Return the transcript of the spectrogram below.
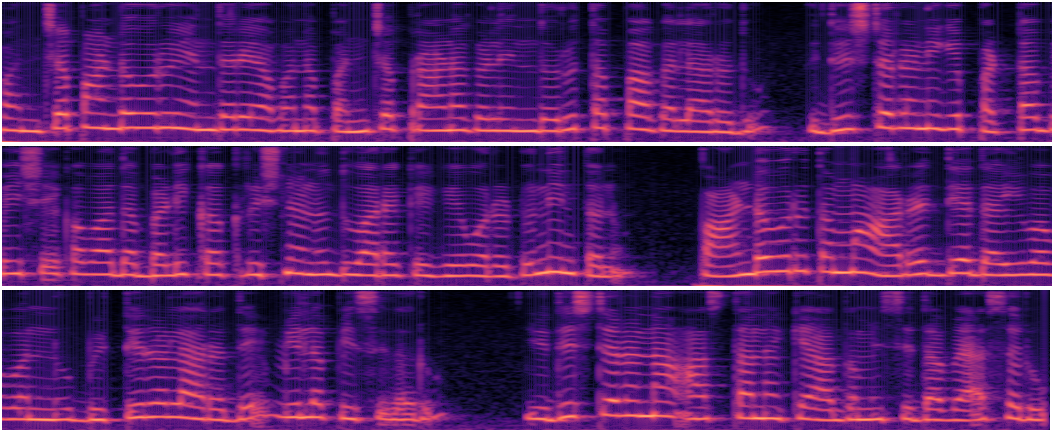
ಪಂಚಪಾಂಡವರು ಎಂದರೆ ಅವನ ಪಂಚಪ್ರಾಣಗಳೆಂದರೂ ತಪ್ಪಾಗಲಾರದು. ಯುಧಿಷ್ಠರನಿಗೆ ಪಟ್ಟಾಭಿಷೇಕವಾದ ಬಳಿಕ ಕೃಷ್ಣನು ದ್ವಾರಕೆಗೆ ಹೊರಟು ನಿಂತನು. ಪಾಂಡವರು ತಮ್ಮ ಆರಾಧ್ಯ ದೈವವನ್ನು ಬಿಟ್ಟಿರಲಾರದೆ ವಿಲಪಿಸಿದರು. ಯುಧಿಷ್ಠರನ ಆಸ್ಥಾನಕ್ಕೆ ಆಗಮಿಸಿದ ವ್ಯಾಸರು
